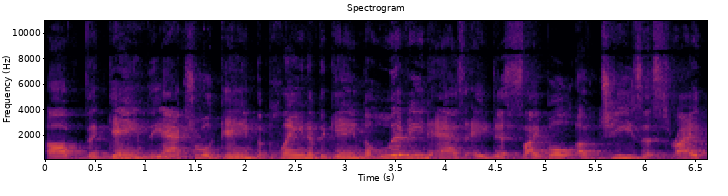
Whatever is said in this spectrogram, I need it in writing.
of the game, the actual game, the playing of the game, the living as a disciple of Jesus, right?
